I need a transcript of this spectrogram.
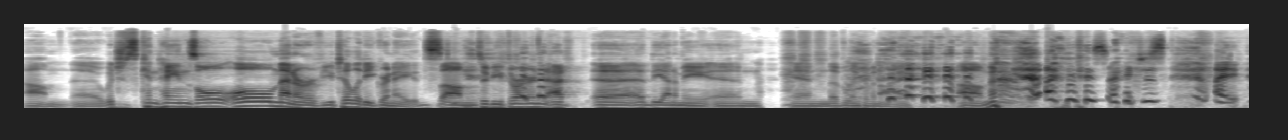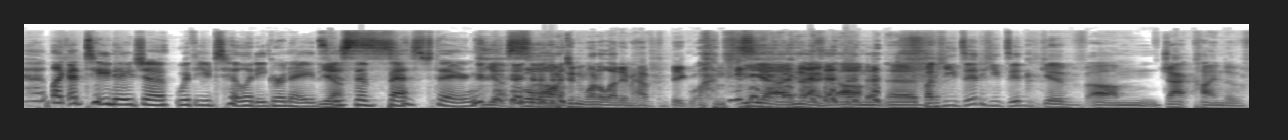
um, uh, which is, contains all all manner of utility grenades um, to be thrown at uh, the enemy in in the blink of an eye. Um, I'm sorry, just I like a teenager with utility grenades Yes. is the best thing. yes, Bulwark didn't want to let him have the big one. yeah, no. Um, uh, but he did. He did give um, Jack kind of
